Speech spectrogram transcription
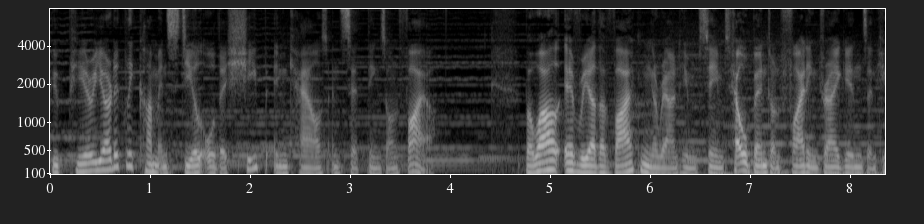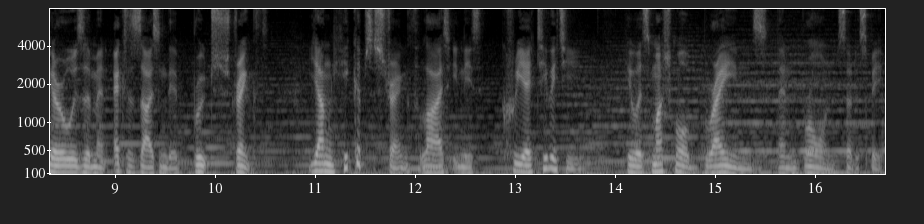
who periodically come and steal all their sheep and cows and set things on fire. But while every other Viking around him seems hell bent on fighting dragons and heroism and exercising their brute strength, young Hiccup's strength lies in his creativity. He was much more brains than brawn, so to speak.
